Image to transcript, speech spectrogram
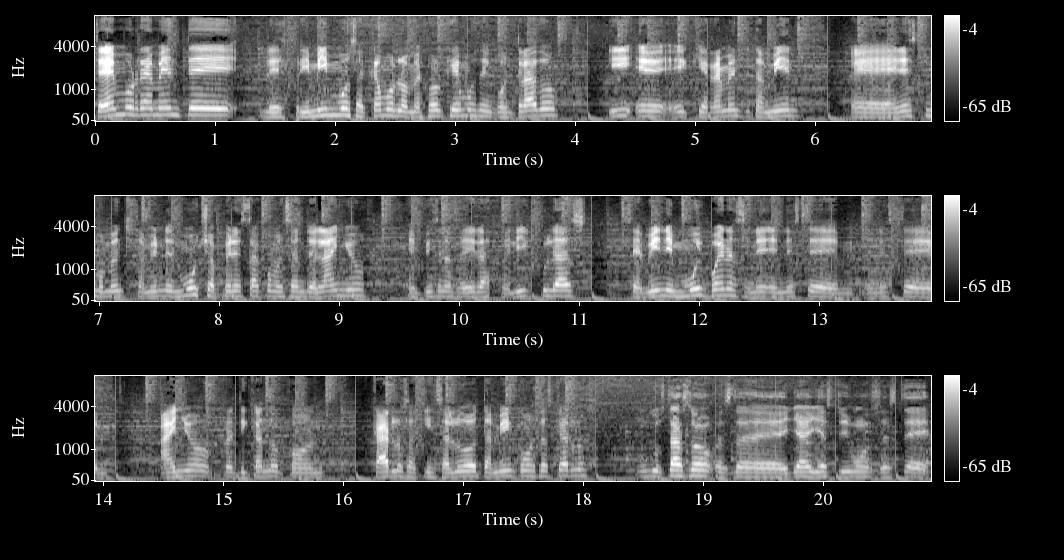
traemos realmente, le exprimimos, sacamos lo mejor que hemos encontrado y eh, eh, que realmente también en estos momentos también es mucho, apenas está comenzando el año, empiezan a salir las películas, se vienen muy buenas en, este, en este año, platicando con Carlos, a quien saludo también. ¿Cómo estás, Carlos? Un gustazo, este, ya, ya estuvimos este,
